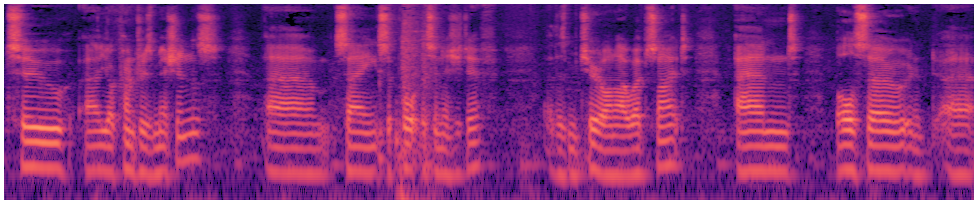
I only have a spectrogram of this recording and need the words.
to uh, your country's missions, um, saying support this initiative. Uh, there's material on our website, and also uh,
